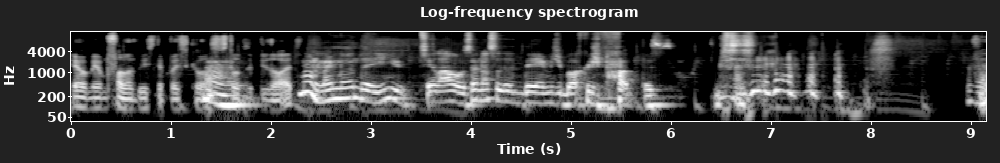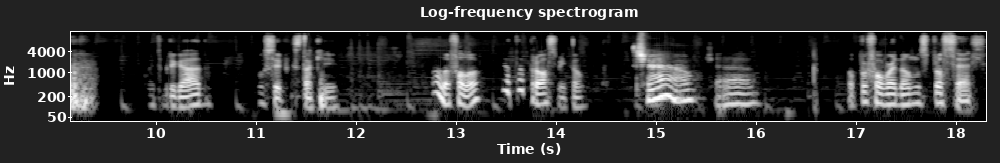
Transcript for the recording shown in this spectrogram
eu mesmo falando isso depois que eu assisto Ah, todos os episódios. Mano, mas manda aí, sei lá, usa a nossa DM de bloco de notas. Mas é, muito obrigado. Não sei porque você tá aqui. Falou, falou. E até a próxima, então. Tchau. Tchau. Então, por favor, não nos processe.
